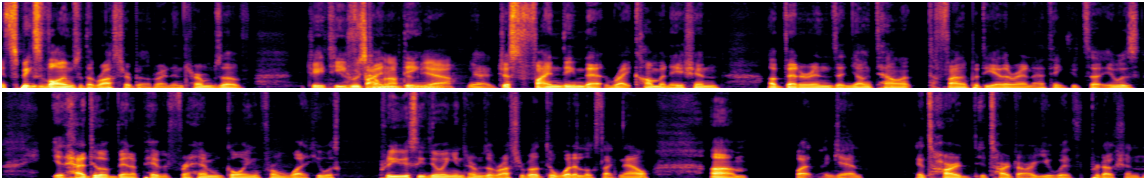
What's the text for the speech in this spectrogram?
It speaks volumes of the roster build, right? In terms of JT Who's finding, there, yeah. yeah, just finding that right combination of veterans and young talent to finally put together. And I think it's a, it was, it had to have been a pivot for him going from what he was previously doing in terms of roster build to what it looks like now. Um, but again, it's hard. It's hard to argue with production.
